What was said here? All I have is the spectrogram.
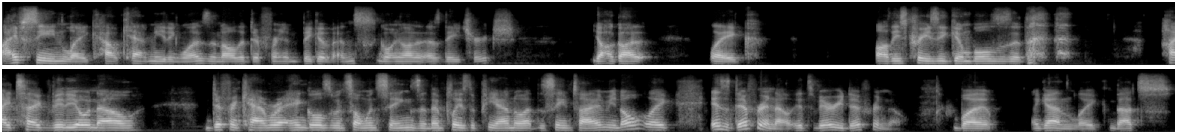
I've seen like how camp meeting was and all the different big events going on at SDA Church. Y'all got like all these crazy gimbals and high tech video now, different camera angles when someone sings and then plays the piano at the same time. You know, like it's different now. It's very different now. But again, like that's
